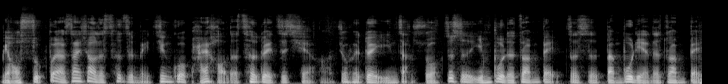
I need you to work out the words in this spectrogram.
描述。布朗上校的车子每经过排好的车队之前啊，就会对营长说：“这是营部的装备，这是本部连的装备，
